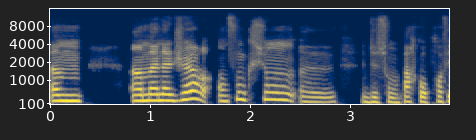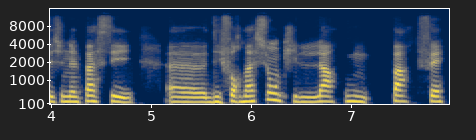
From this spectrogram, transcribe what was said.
un manager, en fonction de son parcours professionnel passé, des formations qu'il a ou pas fait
